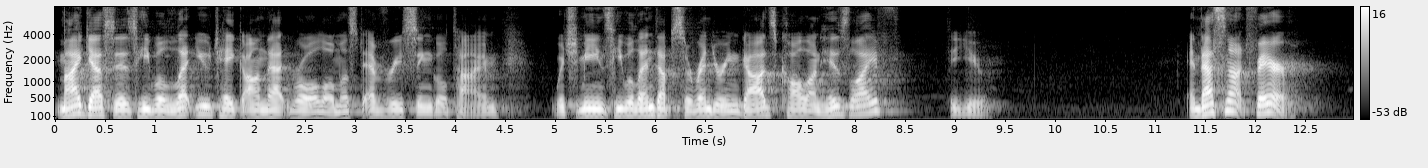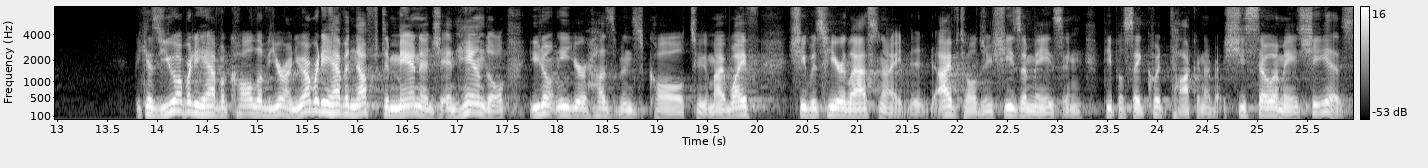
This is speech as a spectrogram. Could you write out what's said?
my guess is he will let you take on that role almost every single time, which means he will end up surrendering God's call on his life to you. And that's not fair because you already have a call of your own. You already have enough to manage and handle. You don't need your husband's call too. My wife, she was here last night. I've told you, she's amazing. People say, quit talking about it. She's so amazing. She is.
